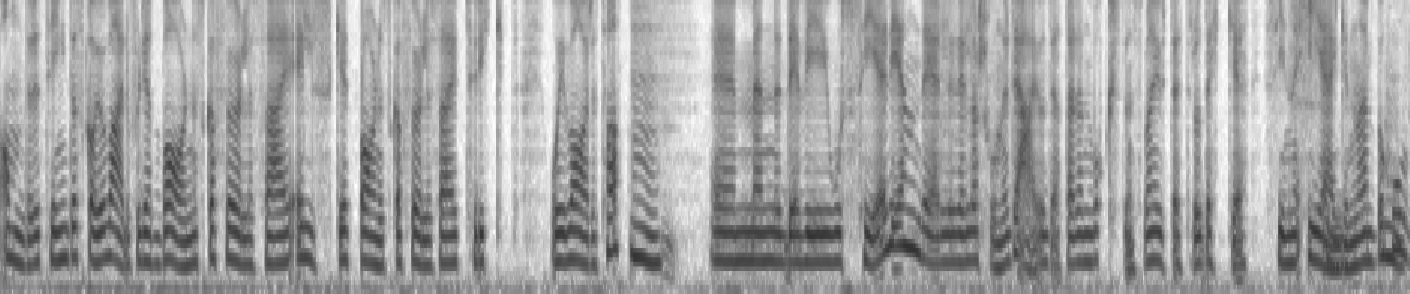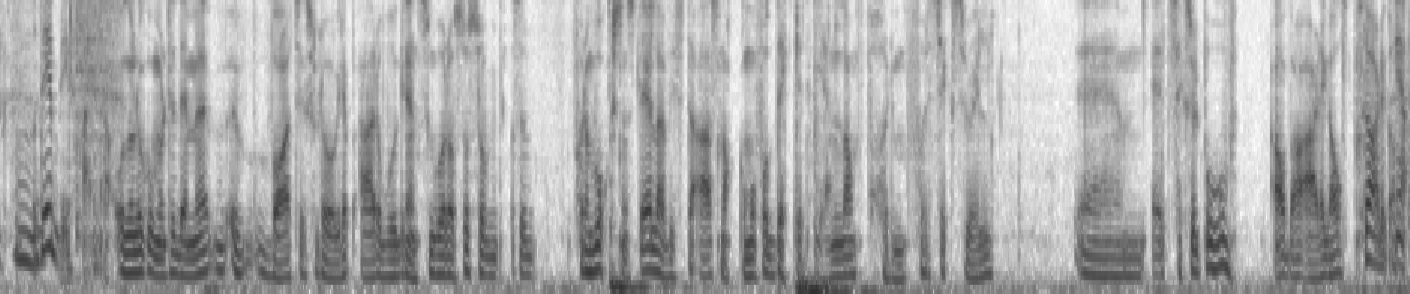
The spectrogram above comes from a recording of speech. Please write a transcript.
andre ting. Det skal jo være fordi at barnet skal føle seg elsket, barnet skal føle seg trygt og ivaretatt. Mm. Men det vi jo ser i en del relasjoner, det er jo det at det er den voksne som er ute etter å dekke sine egne behov. Og det blir feil. Og når det kommer til det med hva et seksuelt overgrep er og hvor grensen går også, så altså, for en voksens del, da, hvis det er snakk om å få dekket en eller annen form for seksuell eh, et seksuelt behov, ja da er det galt. Da er det galt. Ja.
